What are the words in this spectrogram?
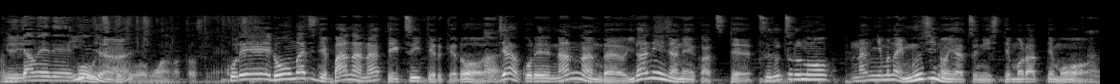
うん。見た目でいい5をつくとは思わなかったですね。これ、ローマ字でバナナってついてるけど、はい。じゃあこれ何なんだよ、いらねえじゃねえかっつって、ツルツルの何にもない無地のやつにしてもらっても、は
